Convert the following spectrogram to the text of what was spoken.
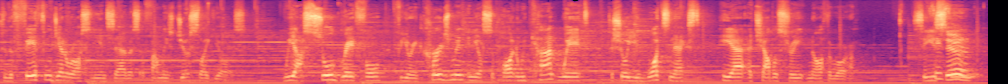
through the faithful generosity and service of families just like yours. We are so grateful for your encouragement and your support, and we can't wait to show you what's next here at Chapelstreet, North Aurora. See you See soon. soon.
